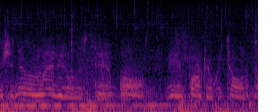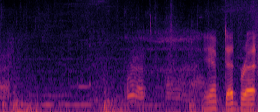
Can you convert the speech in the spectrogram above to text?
We should never have landed on this damn ball. Me and Parker, we told him that. Brett, Yep, dead Brett.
